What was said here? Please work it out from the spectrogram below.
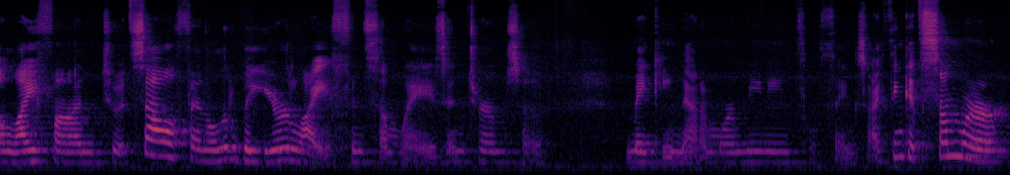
a life on to itself and a little bit your life in some ways in terms of making that a more meaningful thing. So I think it's somewhere,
